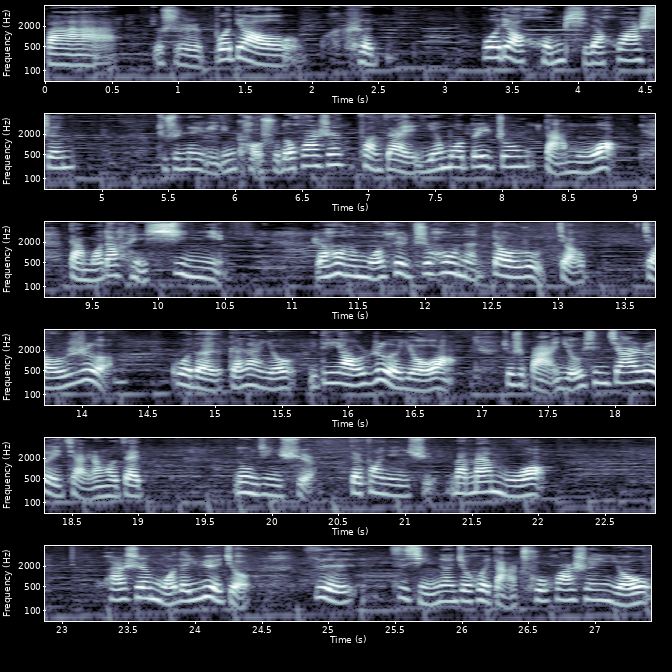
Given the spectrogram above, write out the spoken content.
把就是剥掉可剥掉红皮的花生，就是那个已经烤熟的花生，放在研磨杯中打磨，打磨到很细腻。然后呢，磨碎之后呢，倒入搅。较热过的橄榄油一定要热油啊，就是把油先加热一下，然后再弄进去，再放进去，慢慢磨。花生磨得越久，自自行呢就会打出花生油。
